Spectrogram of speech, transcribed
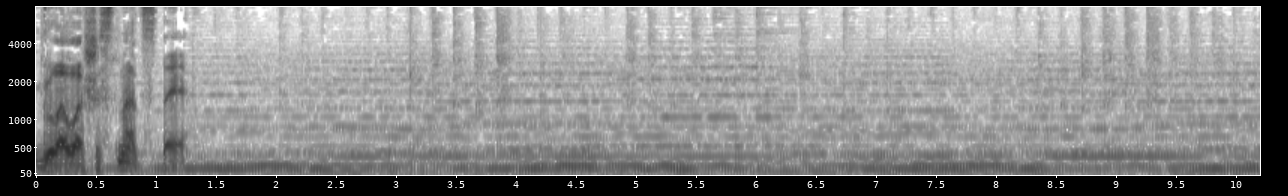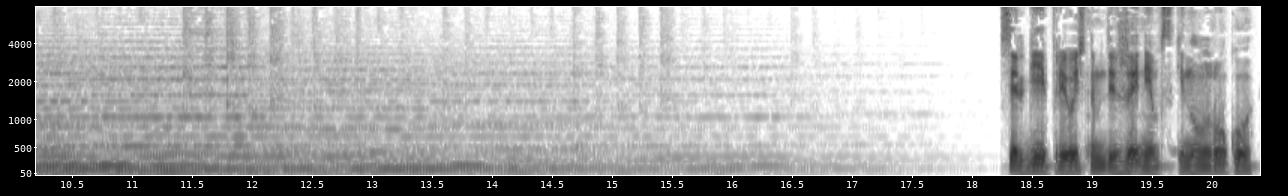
Глава 16. Сергей привычным движением вскинул руку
